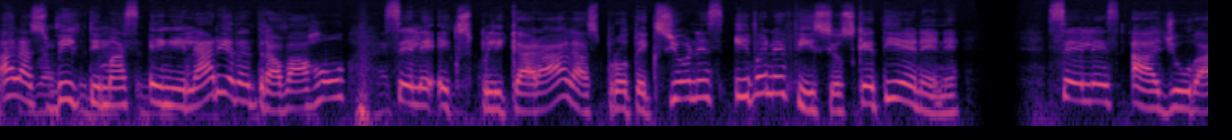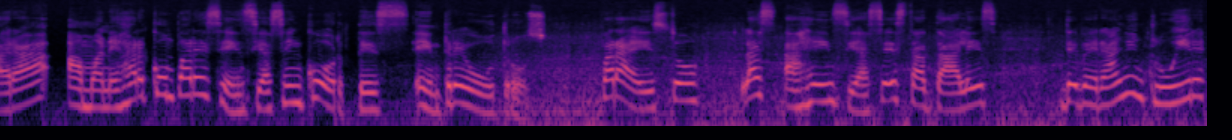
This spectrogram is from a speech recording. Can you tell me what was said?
a las víctimas en el área de trabajo se le explicará las protecciones y beneficios que tienen se les ayudará a manejar comparecencias en cortes, entre otros. Para esto, las agencias estatales deberán incluir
